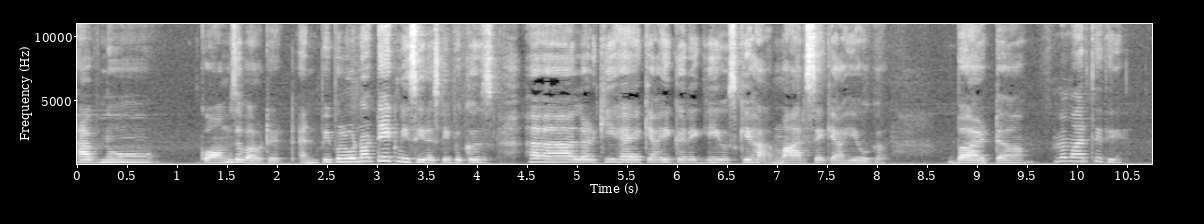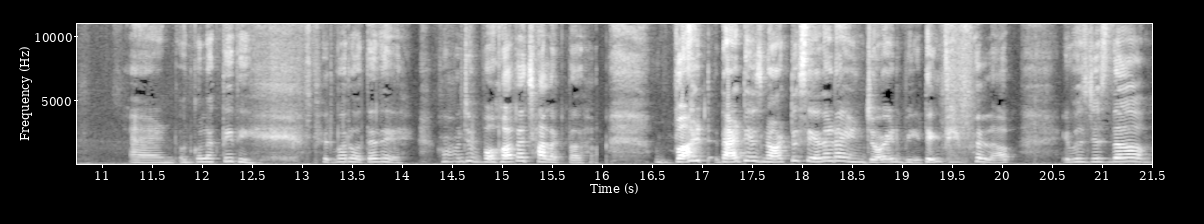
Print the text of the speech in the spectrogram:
have no qualms about it and people would not take me seriously because हाँ लड़की है क्या ही करेगी उसके मार से क्या ही होगा बट uh, मैं मारती थी एंड उनको लगती थी फिर वो रोते थे मुझे बहुत अच्छा लगता था but that is not to say that I enjoyed beating people up it was just the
